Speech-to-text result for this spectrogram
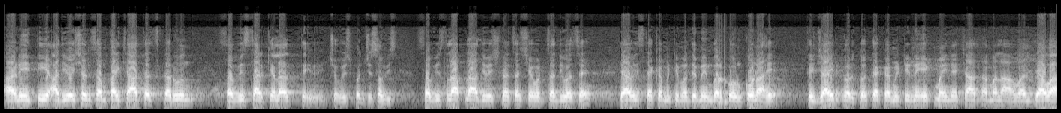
आणि ती अधिवेशन संपायच्या आतच करून सव्वीस तारखेला ते चोवीस पंचवीस सव्वीस सव्वीसला आपला अधिवेशनाचा शेवटचा दिवस आहे. त्यावेळेस त्या कमिटीमध्ये मेंबर कोण कोण आहे ते जाहीर करतो. त्या कमिटीने एक महिन्याच्या आत आम्हाला अहवाल द्यावा.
